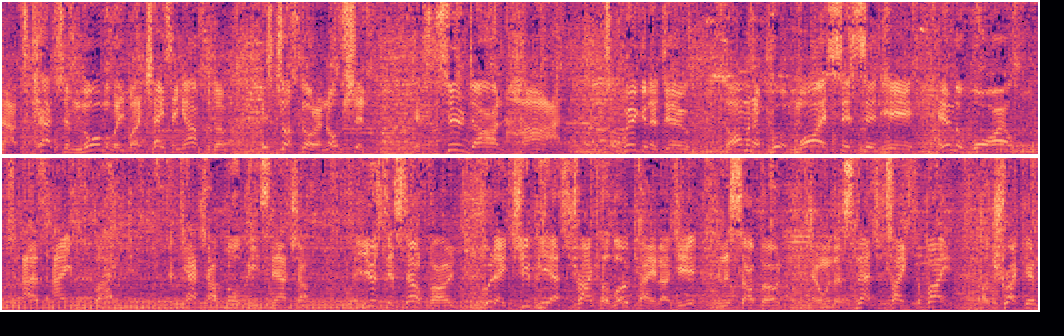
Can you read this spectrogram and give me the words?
Now, to catch them normally by chasing after them is just not an option. It's too darn hard. So we're gonna do I'm gonna put my assistant here in the wild as a bait. Catch our Philippine snatcher. I used his cell phone, put a GPS tracker locator here in his cell phone, and when the snatcher takes the bait, I'll track him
